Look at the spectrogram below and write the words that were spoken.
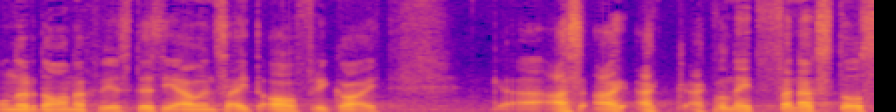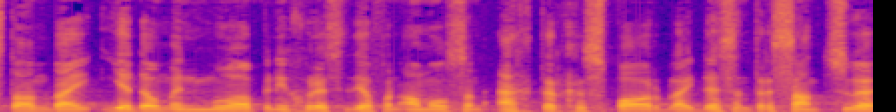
onderdanig wees. Dis die ouens uit Afrika uit. As ek ek, ek wil net vinnig stil staan by Edom en Moab en die grootste deel van almal sal egter gespaar bly. Dis interessant. So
